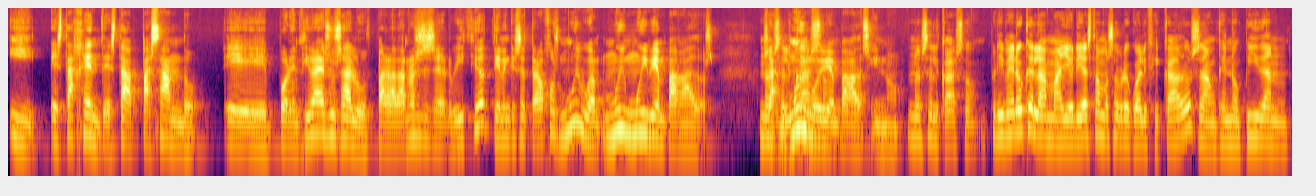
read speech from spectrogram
y esta gente está pasando eh, por encima de su salud para darnos ese servicio, tienen que ser trabajos muy, muy, muy bien pagados. No o es el muy, caso. muy bien pagados, y no. No es el caso. Primero que la mayoría estamos sobrecualificados, aunque no pidan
